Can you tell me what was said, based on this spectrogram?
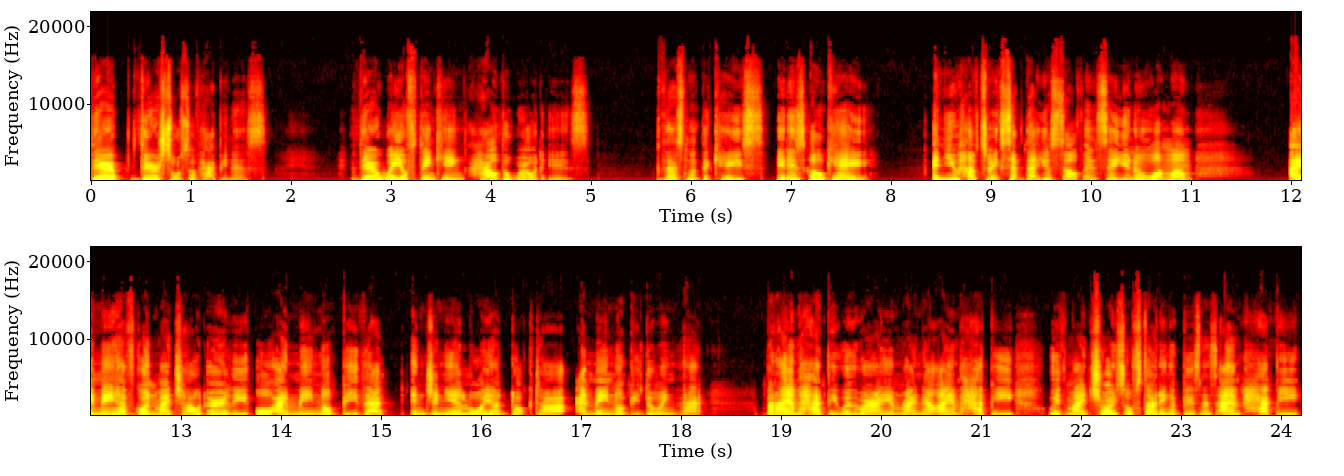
Their their source of happiness. Their way of thinking how the world is. But that's not the case. It is okay. And you have to accept that yourself and say, you know what, mom, I may have gotten my child early or I may not be that engineer, lawyer, doctor. I may not be doing that but I am happy with where I am right now. I am happy with my choice of starting a business. I am happy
